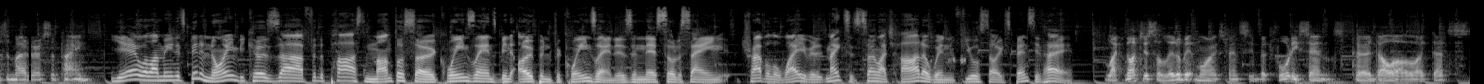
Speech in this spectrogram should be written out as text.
Isa motorists are paying. Yeah, well, I mean, it's been annoying because uh, for the past month or so, Queensland's been open for Queenslanders, and they're sort of saying travel away, but it makes it so much harder when fuel's so expensive. Hey. Like not just a little bit more expensive, but 40 cents per dollar. Like that's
